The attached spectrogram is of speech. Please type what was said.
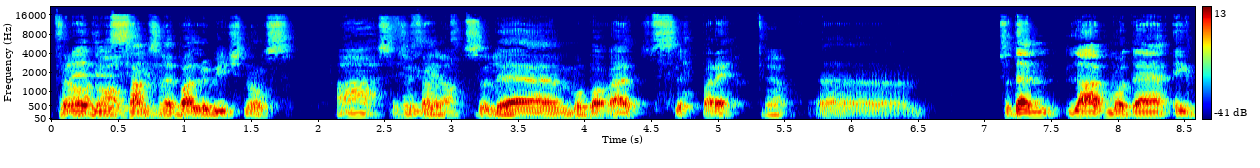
For det er de samme liksom. balle regionals, Ah, så? Så det må bare slippe dem. Ja. Eh, så den la på en måte Jeg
